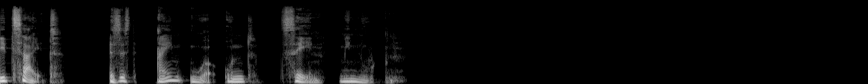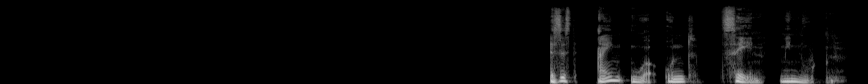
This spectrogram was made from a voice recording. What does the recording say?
Die Zeit. Es ist ein Uhr und zehn Minuten. Es ist ein Uhr und zehn Minuten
